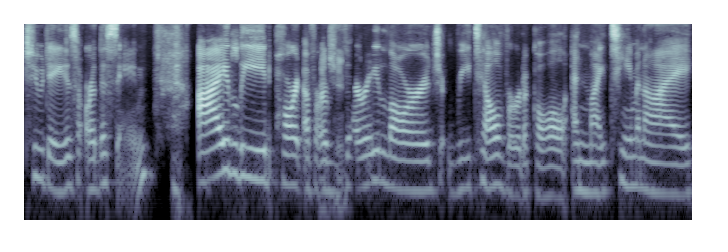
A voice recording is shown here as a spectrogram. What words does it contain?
two days are the same. I lead part of our very large retail vertical, and my team and I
